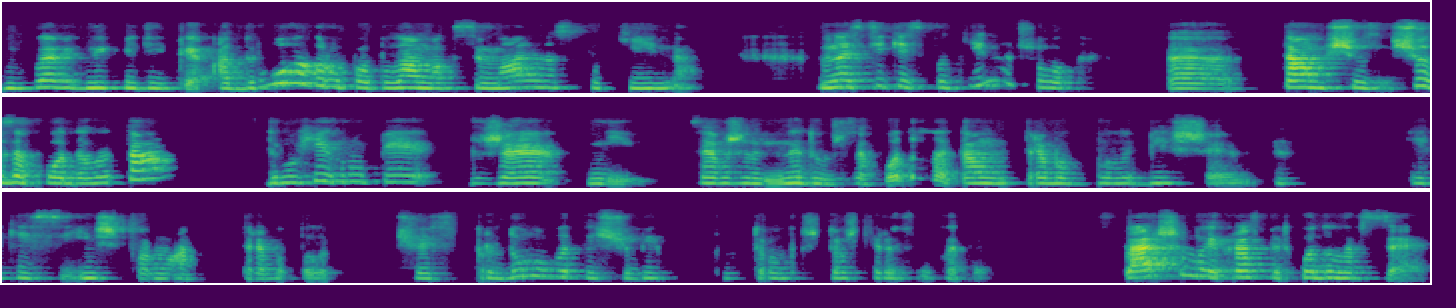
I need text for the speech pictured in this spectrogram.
не могла від них відійти. А друга група була максимально спокійна. Ну, настільки спокійна, що е, там, що, що заходило там, в другій групі вже ні. Це вже не дуже заходило. Там треба було більше якийсь інший формат. Треба було щось придумувати, щоб їх трошки, розрухати. В першому якраз підходило все.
